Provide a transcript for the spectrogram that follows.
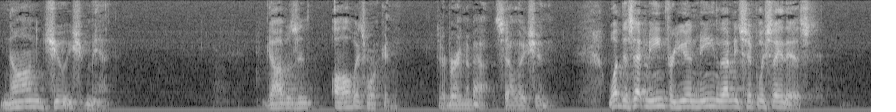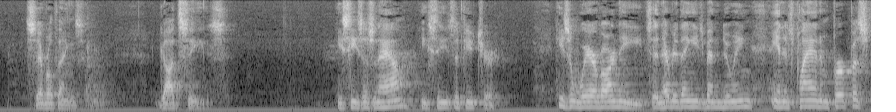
non Jewish men. God was in, always working to bring about salvation. What does that mean for you and me? Let me simply say this several things. God sees. He sees us now, He sees the future. He's aware of our needs and everything He's been doing in His plan and purpose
